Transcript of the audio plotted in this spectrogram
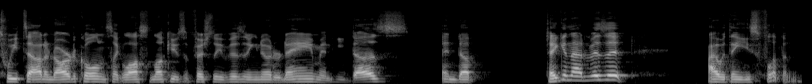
tweets out an article and it's like Lawson Luckie is officially visiting Notre Dame, and he does end up taking that visit, I would think he's flipping.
